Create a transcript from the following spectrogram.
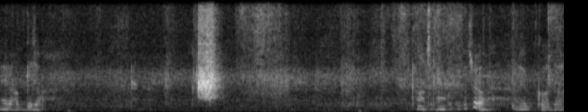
এর আগে যাও। কাঁচা লঙ্কা দেখেছ? এক গাদা।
